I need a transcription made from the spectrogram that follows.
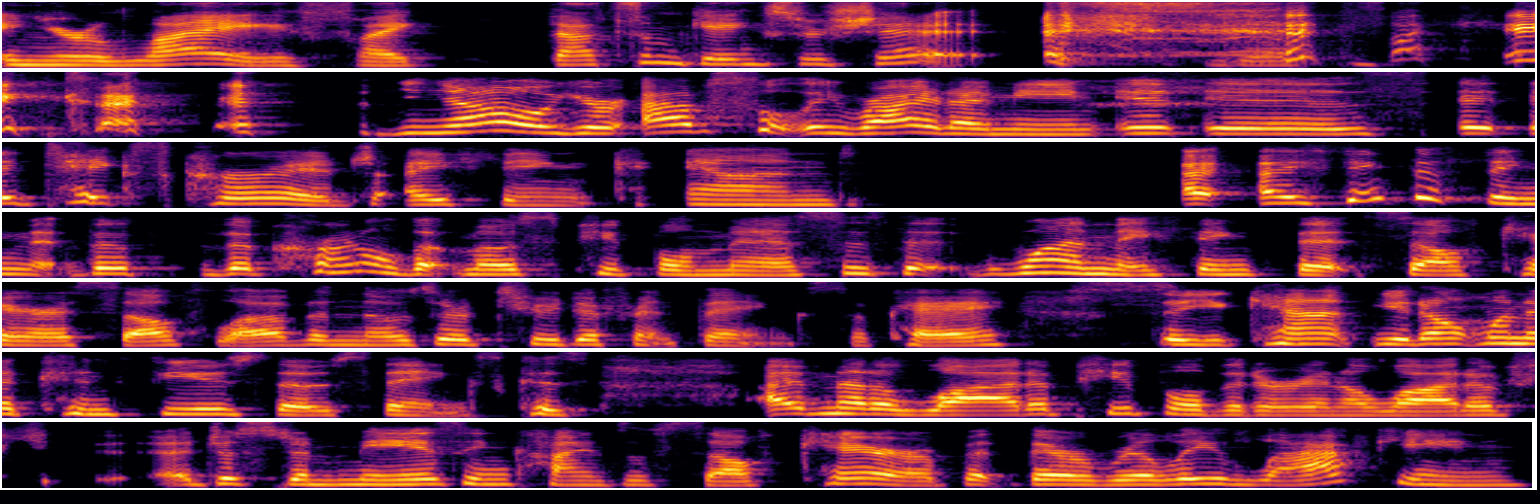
in your life like that's some gangster shit. Like, you know, you're absolutely right. I mean, it is, it, it takes courage, I think. And I, I, think the thing that the, the kernel that most people miss is that one, they think that self care is self love, and those are two different things. Okay. So you can't, you don't want to confuse those things because I've met a lot of people that are in a lot of uh, just amazing kinds of self care, but they're really lacking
